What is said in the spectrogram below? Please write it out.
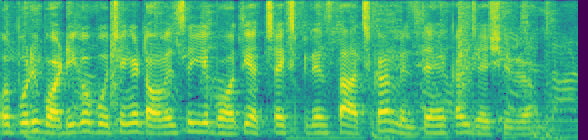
और पूरी बॉडी को पूछेंगे टॉवल से। ये बहुत ही अच्छा एक्सपीरियंस था आज का। मिलते हैं कल। जय श्री राम।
